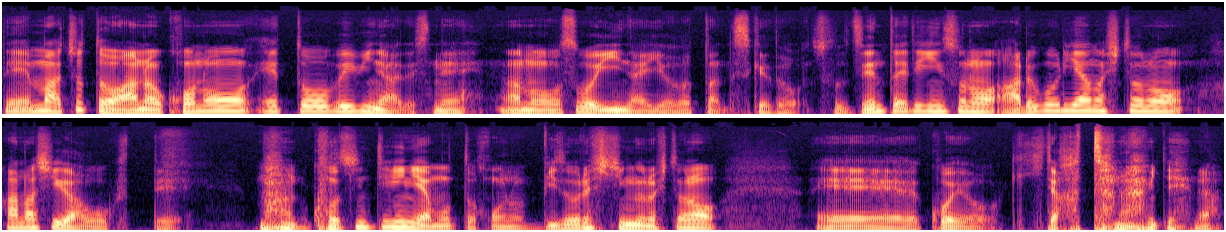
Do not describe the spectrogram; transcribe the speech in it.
で、まあ、ちょっとあの、この、えっと、ウェビナーですね、あの、すごいいい内容だったんですけど、ちょっと全体的にその Algolia の人の話が多くて、まあ、個人的にはもっとこのビドレッシングの人のえー、声を聞きたかったな、みたいな、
